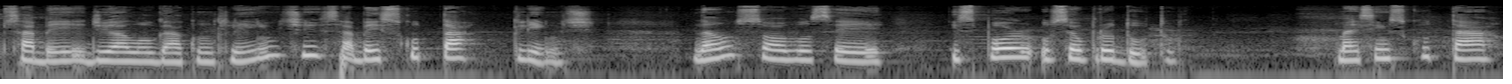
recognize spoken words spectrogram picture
Saber dialogar com o cliente, saber escutar o cliente. Não só você expor o seu produto, mas sim escutar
